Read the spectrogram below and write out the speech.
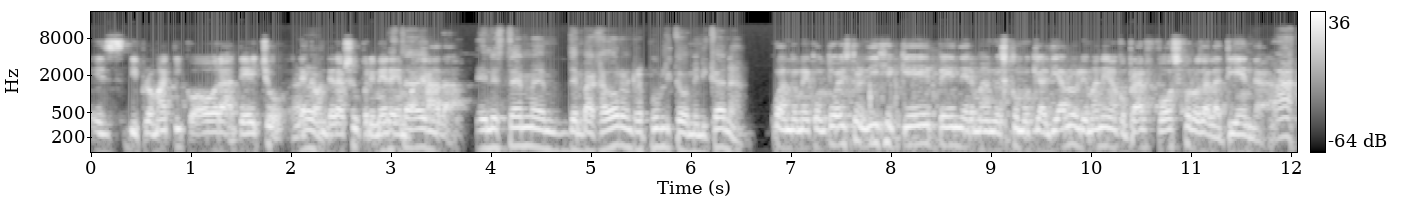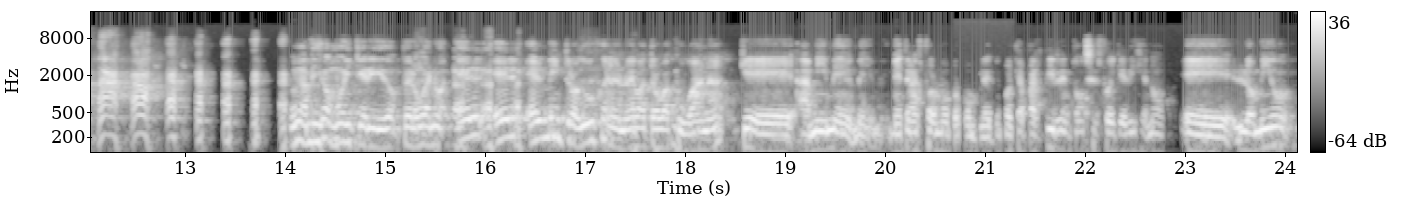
es diplomático ahora, de hecho, le acaban de dar su primera embajada. él está de embajador en República Dominicana cuando me contó esto le dije, qué pena, hermano, es como que al diablo le manden a comprar fósforos a la tienda. Un amigo muy querido, pero bueno, él, él, él, me introdujo en la nueva trova cubana que a mí me, me, transformó por completo, porque a partir de entonces fue que dije, no, eh, lo mío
